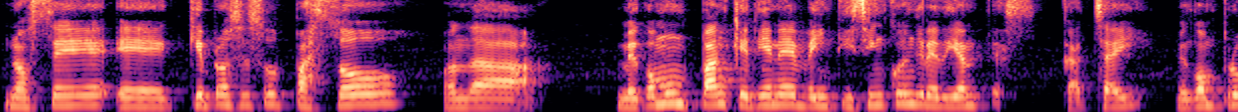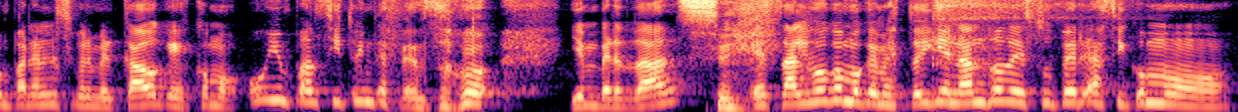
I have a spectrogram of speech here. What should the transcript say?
no sé eh, qué proceso pasó, onda, me como un pan que tiene 25 ingredientes, ¿cachai? Me compro un pan en el supermercado que es como, uy, un pancito indefenso. y en verdad Sí. es algo como que me estoy llenando de súper así como...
